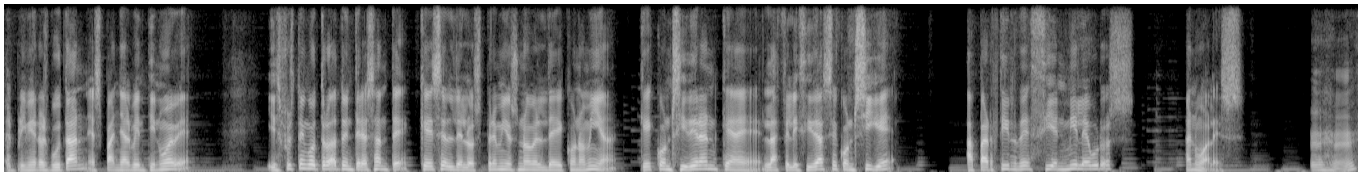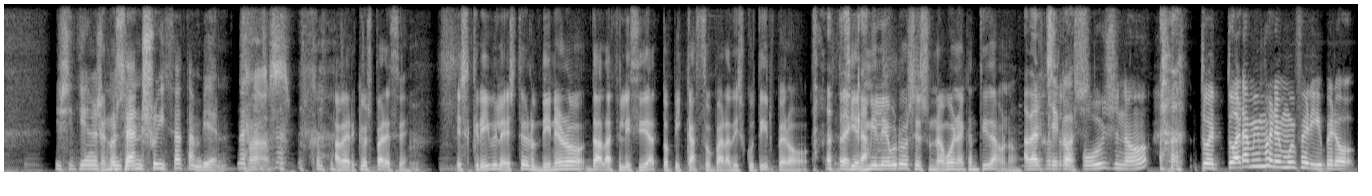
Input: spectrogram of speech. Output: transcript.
El primero es Bután, España el 29. Y después tengo otro dato interesante, que es el de los premios Nobel de Economía, que consideran que eh, la felicidad se consigue a partir de 100.000 euros anuales. Y si tienes no cuenta sé. en Suiza también. Más. A ver, ¿qué os parece? Es creíble, este el dinero da la felicidad, topicazo para discutir, pero Venga. 100.000 euros es una buena cantidad o no? A ver, Es otro chicos, push, ¿no? tú, tú ahora mismo eres muy feliz, pero...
